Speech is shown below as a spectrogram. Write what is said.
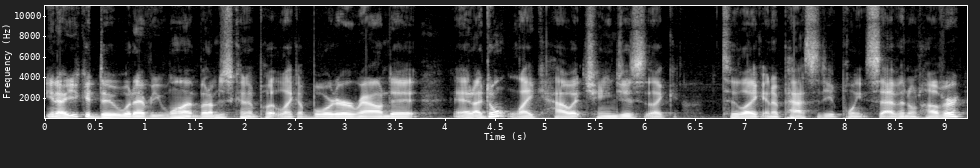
you know you could do whatever you want, but I'm just going to put like a border around it and I don't like how it changes like to like an opacity of 0.7 on hover.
